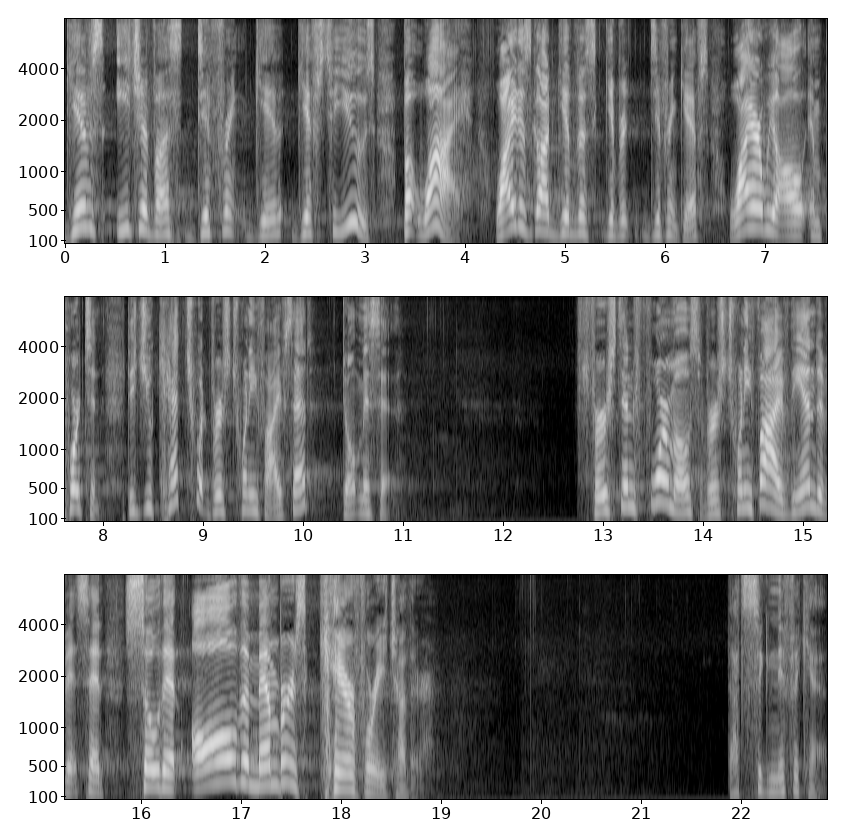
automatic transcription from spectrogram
gives each of us different gifts to use. But why? Why does God give us different gifts? Why are we all important? Did you catch what verse 25 said? Don't miss it. First and foremost, verse 25, the end of it said, so that all the members care for each other. That's significant.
